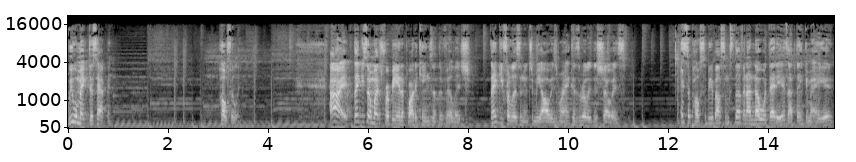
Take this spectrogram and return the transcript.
we will make this happen. Hopefully. All right. Thank you so much for being a part of Kings of the Village. Thank you for listening to me always rant because really this show is it's supposed to be about some stuff, and I know what that is. I think in my head,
